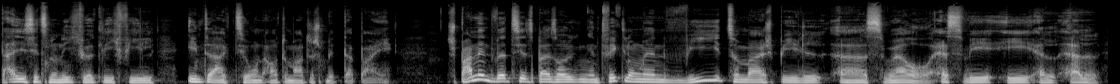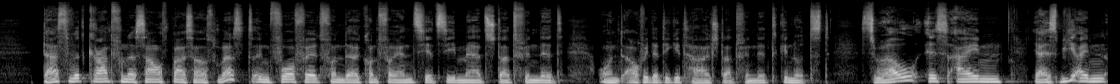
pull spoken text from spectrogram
da ist jetzt noch nicht wirklich viel Interaktion automatisch mit dabei. Spannend wird es jetzt bei solchen Entwicklungen wie zum Beispiel äh, Swell, S-W-E-L-L. Das wird gerade von der South by Southwest im Vorfeld von der Konferenz jetzt, die im März stattfindet und auch wieder digital stattfindet, genutzt. Swell ist ein, ja, ist wie ein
